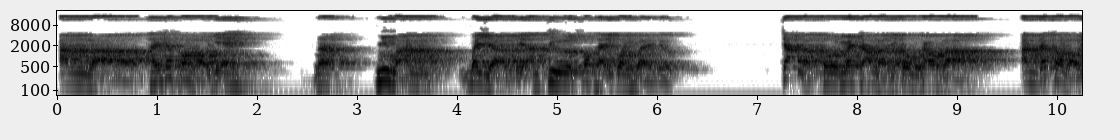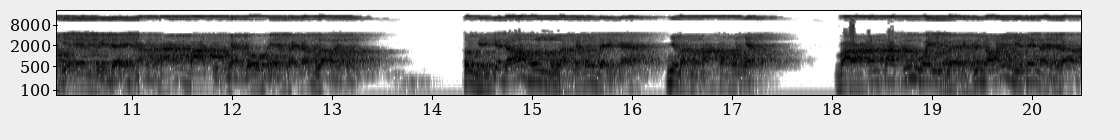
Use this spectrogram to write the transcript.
anh là thấy rất có lỗi với em nhưng mà anh, bây giờ thì anh chưa có thể quay về được. Chắc là tôi mới trả lời với câu câu là anh rất có lỗi với em vì để hàng tháng ba chục ngàn đô để em phải đóng lời. Tôi nghĩ cái đó hơn là cái vấn đề khác, nhưng mà anh ta không có nhắc. Và anh ta cứ quay về, cứ nói như thế này là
